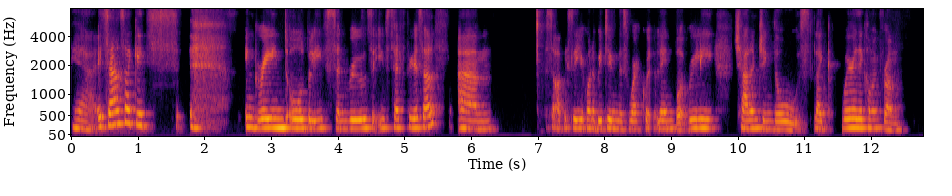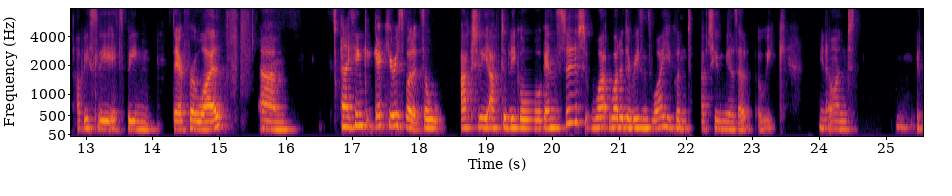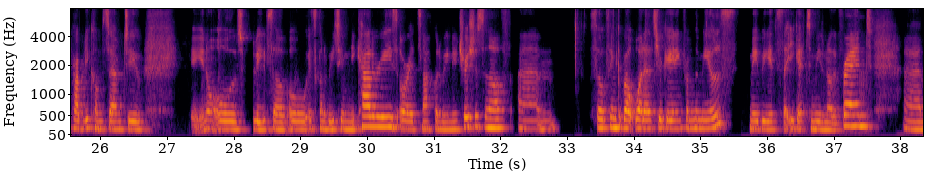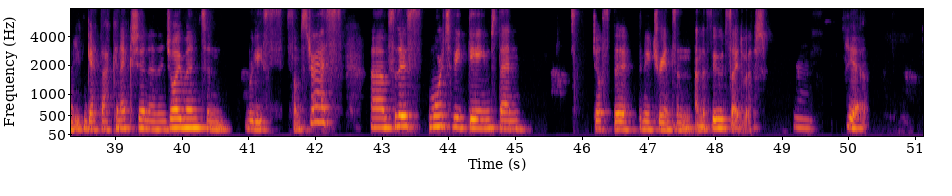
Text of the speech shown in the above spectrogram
Yeah. It sounds like it's ingrained old beliefs and rules that you've set for yourself. Um, so obviously you're going to be doing this work with Lynn, but really challenging those. Like, where are they coming from? Obviously, it's been there for a while. Um, and I think get curious about it. So actually actively go against it. What what are the reasons why you couldn't have two meals out a week? You know, and it probably comes down to you know old beliefs of oh it's going to be too many calories or it's not going to be nutritious enough um so think about what else you're gaining from the meals maybe it's that you get to meet another friend um, you can get that connection and enjoyment and release some stress. Um, so there's more to be gained than just the the nutrients and, and the food side of it. Mm. yeah.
